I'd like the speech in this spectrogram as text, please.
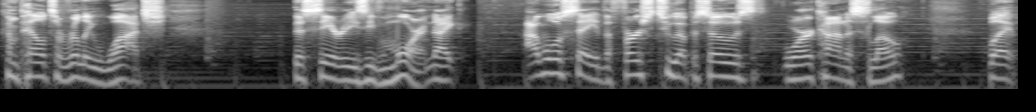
compelled to really watch the series even more. Like I will say the first two episodes were kind of slow, but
